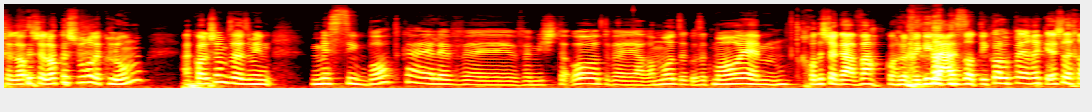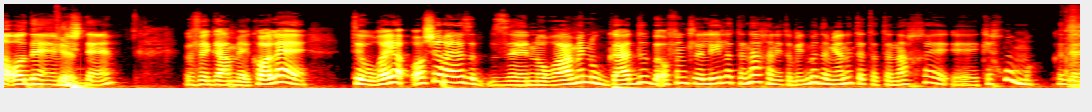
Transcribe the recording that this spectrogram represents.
שלא, שלא קשור לכלום. הכל שם זה איזה מין מסיבות כאלה ו... ומשתאות והרמות, זה, זה כמו um, חודש הגאווה, כל המגילה הזאת. כל פרק יש לך עוד uh, כן. משתה. וגם uh, כל uh, תיאורי העושר האלה, זה, זה נורא מנוגד באופן כללי לתנ"ך. אני תמיד מדמיינת את התנ"ך uh, כחום כזה.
